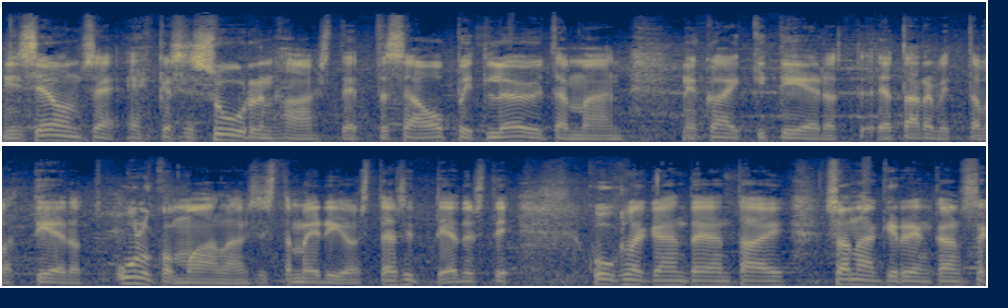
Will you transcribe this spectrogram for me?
Niin se on se ehkä se suurin haaste, että sä opit löytämään ne kaikki tiedot ja tarvittavat tiedot ulkomaalaisista medioista. Ja sitten tietysti Google-kääntäjän tai sanakirjan kanssa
